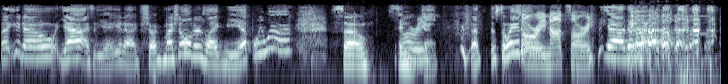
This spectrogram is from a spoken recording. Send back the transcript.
but you know, yeah, I said, yeah, you know, I shrugged my shoulders like, yep, we were. So, and, Sorry. yeah, that's just the way it is. Sorry, not sorry. Yeah, no, no.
